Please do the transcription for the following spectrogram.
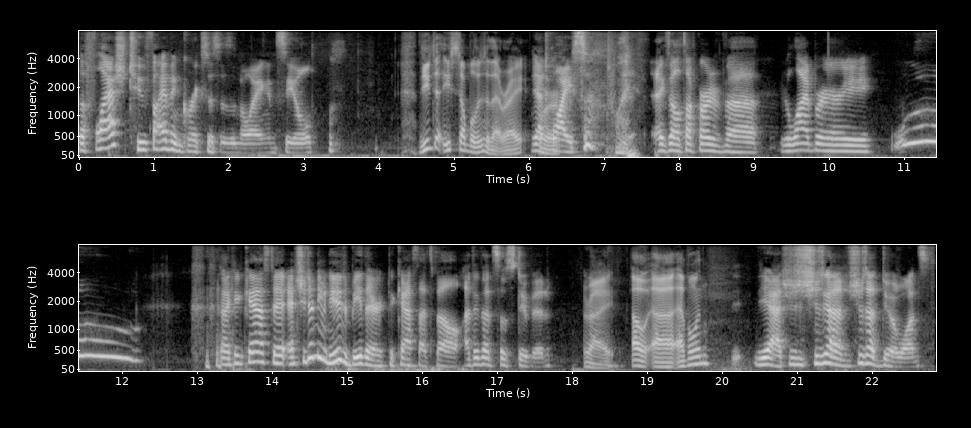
The Flash two five and Grixis is annoying and sealed. You you stumbled into that, right? Yeah, Or- twice. Twice. Exile top card of uh, your library. Woo! I can cast it, and she didn't even need to be there to cast that spell. I think that's so stupid. Right. Oh, uh, Evelyn. Yeah, she's she's got she's had to do it once.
